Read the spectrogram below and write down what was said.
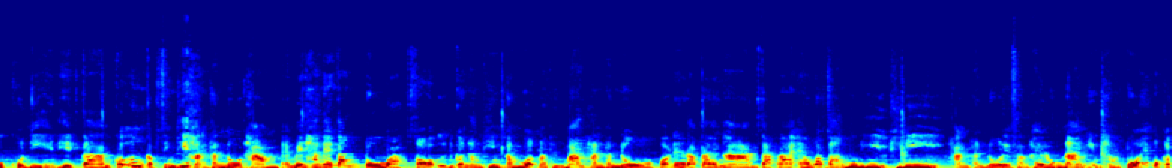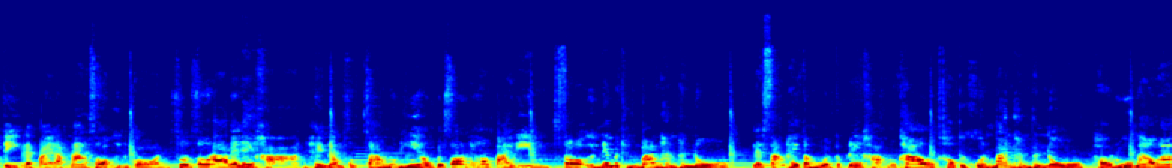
ทุกคนที่เห็นเหตุการณ์ก็อึ้งกับสิ่งที่ฮันพันโนทำแต่ไม่ทันได้ตั้งตัวต่ออื่นก็นำทีมตำรวจมาถึงบ้านฮันพันโนเพราะได้รับรายงานจากราแอลว่าจางมูนฮีอยู่ที่นี่ฮันพันโนเลยสั่งให้ลุงหน้ายิ้มทำตัวให้ปกติ และไปรับหน้าซออื่นก่อน ส่วนโซราและเลขาให้นำศพจางมูนฮีลงไปซ่อนในห้องใต้ดิน ซออื่นได้มาถึงบ้านฮันพันโน และสั่งให้ตำรวจกับเลขาของเขาเข้าไปค้นบ้านฮันพันโนเพราะรู้มาว่า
